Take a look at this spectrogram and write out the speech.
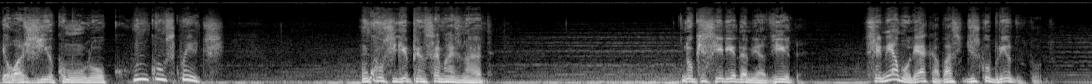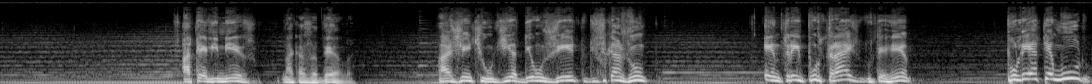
Eu agia como um louco, um inconsequente. Não conseguia pensar mais nada. No que seria da minha vida se minha mulher acabasse descobrindo tudo. Até ali mesmo, na casa dela, a gente um dia deu um jeito de ficar junto. Entrei por trás do terreno, pulei até muro.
